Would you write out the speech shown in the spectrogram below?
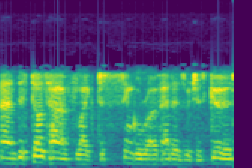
And this does have like just a single row of headers, which is good.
